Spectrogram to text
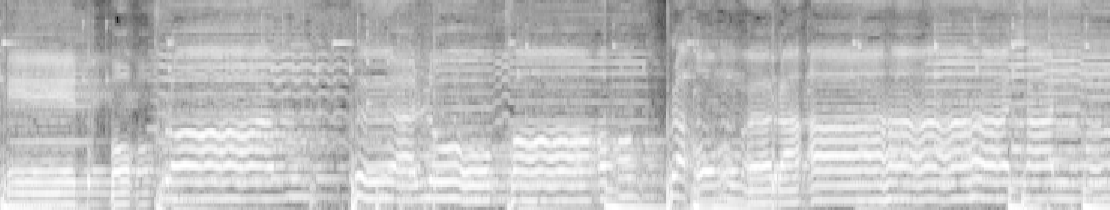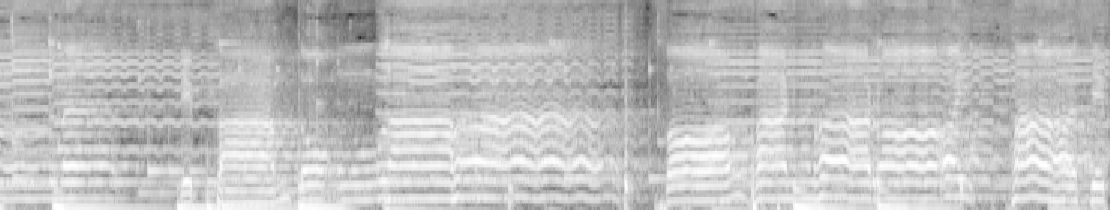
เขตปกครองเพื่อลูกของพระองค์ราชันสิบสามตุลาสองพันห้าร้อยห้าสิบ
